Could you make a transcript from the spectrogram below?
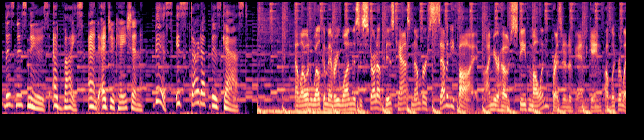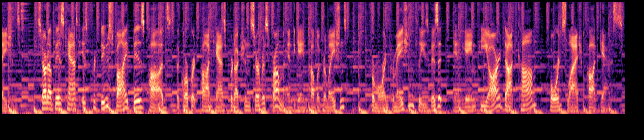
business news, advice, and education. This is Startup Bizcast. Hello and welcome, everyone. This is Startup Bizcast number 75. I'm your host, Steve Mullen, president of Endgame Public Relations. Startup Bizcast is produced by BizPods, the corporate podcast production service from Endgame Public Relations. For more information, please visit endgamepr.com forward slash podcasts.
